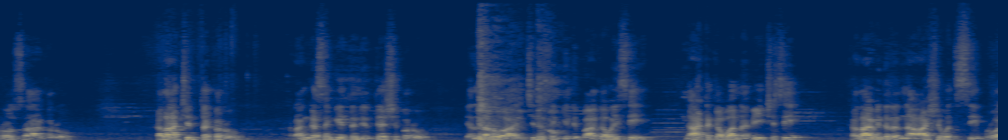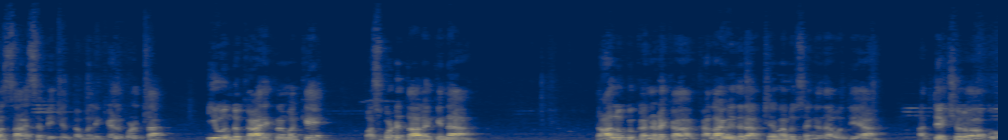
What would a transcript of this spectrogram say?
ಪ್ರೋತ್ಸಾಹಕರು, ಕಲಾ ಚಿಂತಕರು ರಂಗ ಸಂಗೀತ ನಿರ್ದೇಶಕರು ಎಲ್ಲರೂ ಹೆಚ್ಚಿನ ಸಂಖ್ಯೆಯಲ್ಲಿ ಭಾಗವಹಿಸಿ ನಾಟಕವನ್ನು ವೀಕ್ಷಿಸಿ ಕಲಾವಿದರನ್ನು ಆಶೀರ್ವದಿಸಿ ಪ್ರೋತ್ಸಾಹಿಸಬೇಕೆಂದು ತಮ್ಮಲ್ಲಿ ಕೇಳಿಕೊಳ್ತಾ ಈ ಒಂದು ಕಾರ್ಯಕ್ರಮಕ್ಕೆ ಹೊಸಕೋಟೆ ತಾಲೂಕಿನ ತಾಲೂಕು ಕನ್ನಡ ಕಲಾವಿದರ ಕ್ಷೇಮಾಭಿವೃದ್ಧಿ ಸಂಘದ ವತಿಯ ಅಧ್ಯಕ್ಷರು ಹಾಗೂ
